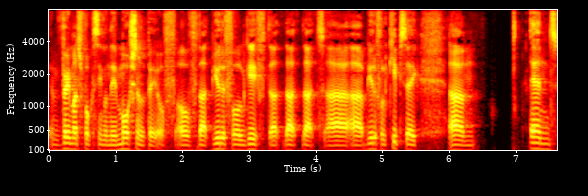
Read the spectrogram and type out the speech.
and very much focusing on the emotional payoff of that beautiful gift, that that that uh, uh, beautiful keepsake, um, and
